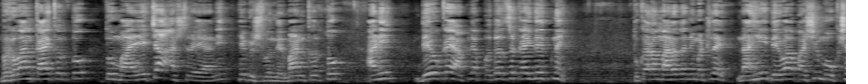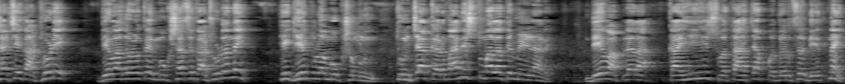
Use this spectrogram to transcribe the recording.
भगवान काय करतो? तो मायेच्या आश्रयाने हे विश्व निर्माण करतो आणि देव काय आपल्या पदरचं काही देत नाही. तुकाराम महाराजांनी म्हटलंय नाही देवापाशी मोक्षाचे गाठोडे. देवाजवळ काही मोक्षाचं गाठोडं नाही. हे घे तुला मोक्ष म्हणून. तुमच्या कर्मानेच तुम्हाला ते मिळणार आहे. देव आपल्याला काहीही स्वतःच्या पदरचं देत नाही.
